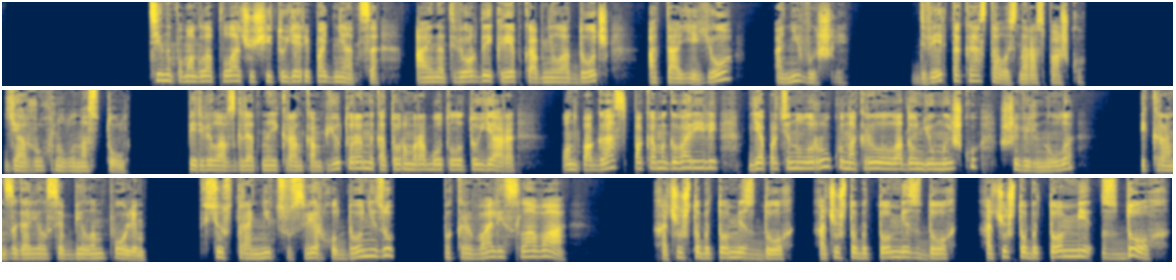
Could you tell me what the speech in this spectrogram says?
Тина помогла плачущей Туяре подняться. Айна твердо и крепко обняла дочь, а та ее, они вышли. Дверь так и осталась нараспашку. Я рухнула на стул. Перевела взгляд на экран компьютера, на котором работала Туяра. Он погас, пока мы говорили. Я протянула руку, накрыла ладонью мышку, шевельнула. Экран загорелся белым полем. Всю страницу сверху донизу покрывали слова. «Хочу, чтобы Томми сдох. Хочу, чтобы Томми сдох. Хочу, чтобы Томми сдох.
